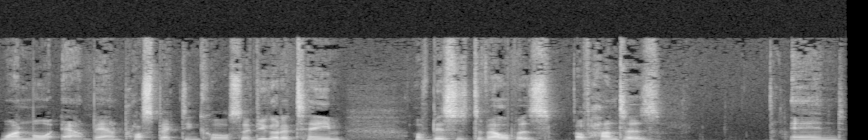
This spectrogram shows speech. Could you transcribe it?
one more outbound prospecting call. So if you've got a team of business developers, of hunters, and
